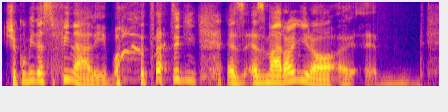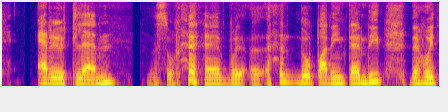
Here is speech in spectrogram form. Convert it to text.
és akkor mi lesz a fináléba? Tehát, hogy ez, ez már annyira erőtlen, szó, no pun intended, de hogy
